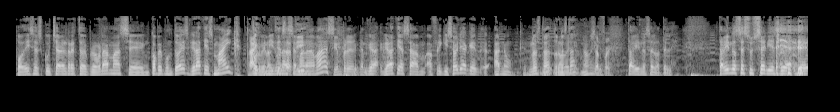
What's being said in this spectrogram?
Podéis escuchar el resto de programas en cope.es. Gracias, Mike, Ay, por venir una ti. semana más. Siempre encantado. Gra- gracias a, a Frikisoria, que... Ah, no. Que No está, ¿dónde está? venido- ha Se fue. Está viéndose la tele. Está viéndose sus series de, de-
